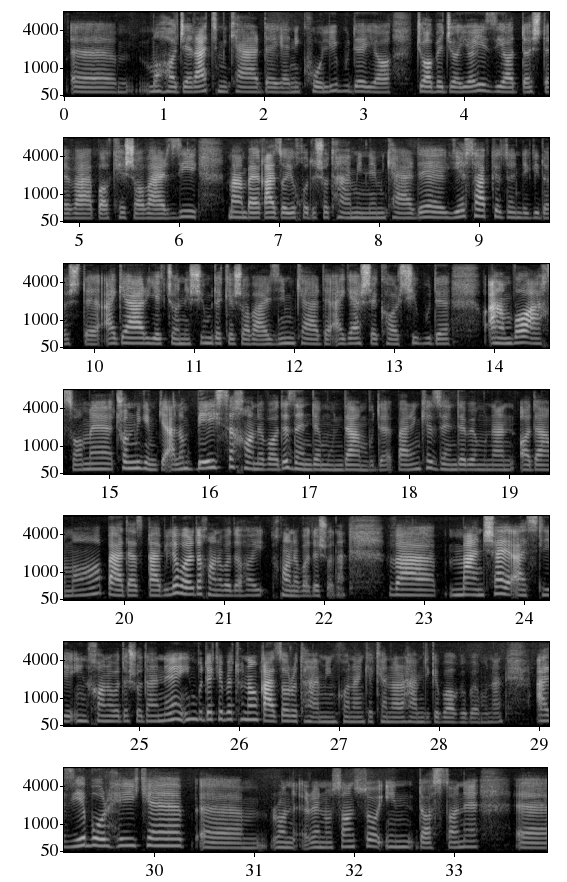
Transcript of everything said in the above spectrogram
مهاجرت می‌کرده یعنی کلی بوده یا جابجایی زیاد داشته و با کشاورزی منبع غذای خودش رو تامین نمی‌کرده یه سبک زندگی داشته. اگر یک جانشین بوده کشاورزی می‌کرده. اگر شکارچی بوده انواع اقسام. چون میگیم که الان بیس خانواده زنده موندن بوده. برای اینکه زنده بمونن آدما بعد از قبیله وارد خانواده, های خانواده شدن. و منشأ اصلی این خانواده شدنه این بوده که بتونن غذا رو تامین کنن که کنار همدیگه باقی بمونن. از یه برهه‌ای که رنسانس و این داستان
